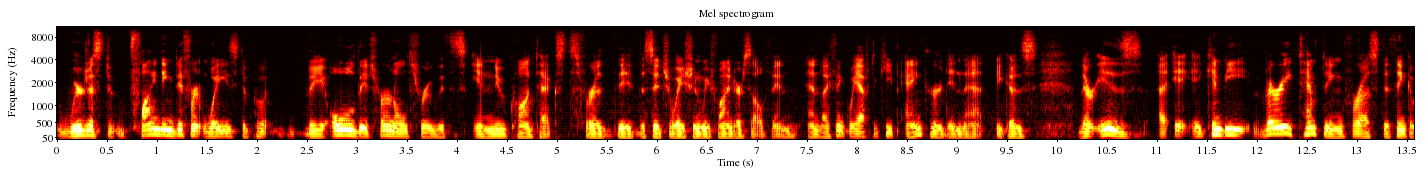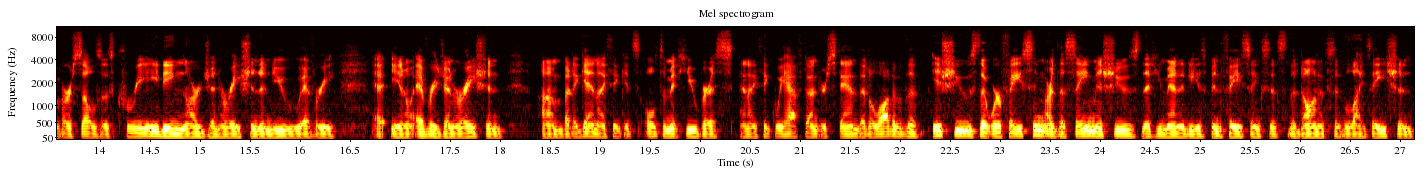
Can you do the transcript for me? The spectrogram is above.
we're just finding different ways to put the old eternal truths in new contexts for the, the situation we find ourselves in. And I think we have to keep anchored in that because there is, uh, it, it, can be very tempting for us to think of ourselves as creating our generation anew every, uh, you know, every generation. Um, but again, I think it's ultimate hubris, and I think we have to understand that a lot of the issues that we're facing are the same issues that humanity has been facing since the dawn of civilization,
